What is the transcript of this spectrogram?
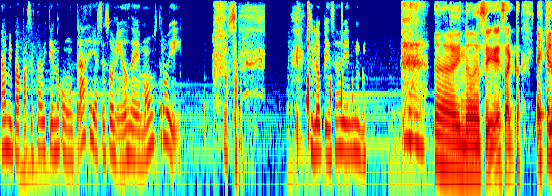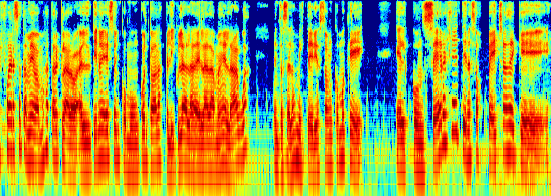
ah, mi papá se está vistiendo con un traje y hace sonidos de monstruo y. No sé. si lo piensas bien. Ay, no, sí, exacto. Es que él fuerza también, vamos a estar claros, él tiene eso en común con todas las películas, la de la dama en el agua. Entonces los misterios son como que el conserje tiene sospechas de que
